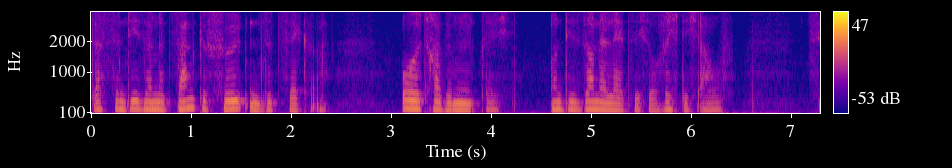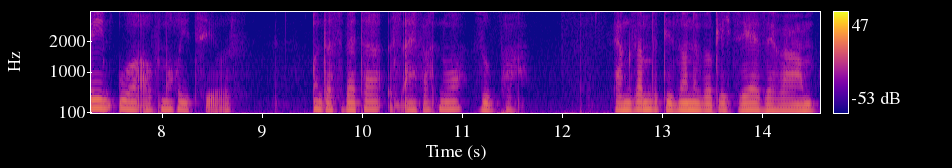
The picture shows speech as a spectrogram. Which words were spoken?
Das sind diese mit Sand gefüllten Sitzsäcke. Ultra gemütlich. Und die Sonne lädt sich so richtig auf. 10 Uhr auf Mauritius. Und das Wetter ist einfach nur super. Langsam wird die Sonne wirklich sehr, sehr warm.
